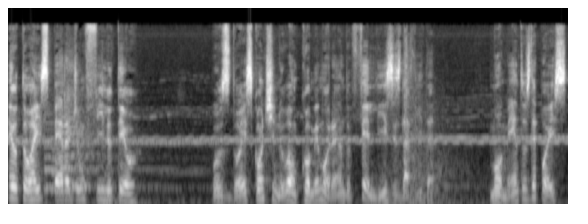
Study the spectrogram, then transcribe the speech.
Eu tô à espera de um filho teu. Os dois continuam comemorando felizes da vida. Momentos depois,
